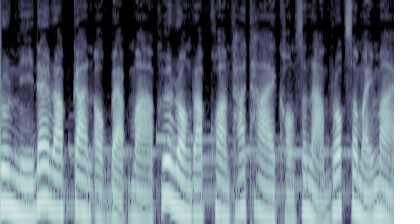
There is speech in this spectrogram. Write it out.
รุ่นนี้ได้รับการออกแบบมาเพื่อรองรับความท้าทายของสนามรบสมัยใหม่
